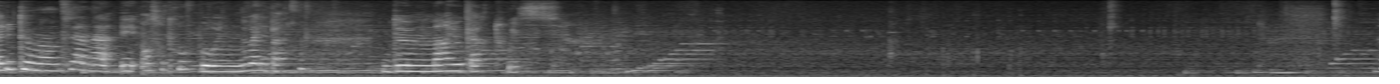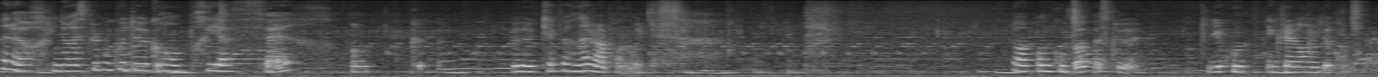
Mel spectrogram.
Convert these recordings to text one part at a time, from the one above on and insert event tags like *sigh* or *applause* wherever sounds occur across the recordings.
Salut tout le monde, c'est Anna et on se retrouve pour une nouvelle partie de Mario Kart Wii. Alors, il ne reste plus beaucoup de grands prix à faire. Donc, euh, quel personnage on va prendre Oui. On va prendre Koopa parce que il est cool et que j'avais envie de le prendre.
